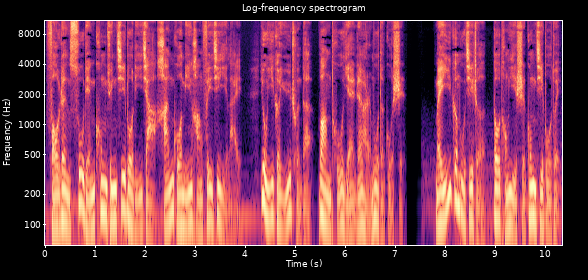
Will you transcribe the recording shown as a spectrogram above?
否认苏联空军击落了一架韩国民航飞机以来。又一个愚蠢的妄图掩人耳目的故事。每一个目击者都同意是攻击部队，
